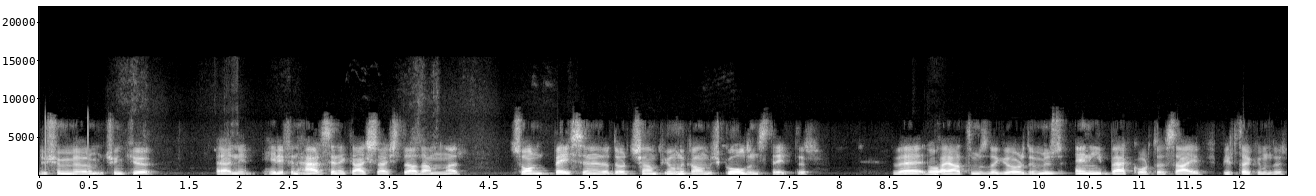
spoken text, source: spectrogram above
düşünmüyorum. Çünkü yani herifin her sene karşılaştığı adamlar son 5 senede 4 şampiyonluk almış Golden State'tir. Ve Doğru. hayatımızda gördüğümüz en iyi backcourt'a sahip bir takımdır.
